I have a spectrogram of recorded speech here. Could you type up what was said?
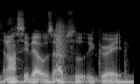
Thanasi, that was absolutely great.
